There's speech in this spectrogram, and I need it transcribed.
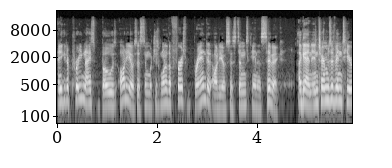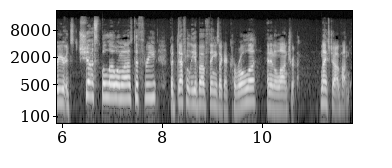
and you get a pretty nice Bose audio system, which is one of the first branded audio systems in a Civic. Again, in terms of interior, it's just below a Mazda 3, but definitely above things like a Corolla and an Elantra. Nice job, Honda.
